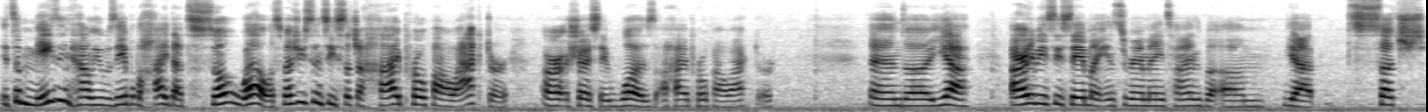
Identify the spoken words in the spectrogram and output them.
it's amazing how he was able to hide that so well, especially since he's such a high profile actor, or should I say, was a high profile actor. And uh, yeah, I already basically say my Instagram many times, but um, yeah, such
